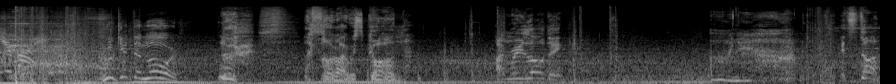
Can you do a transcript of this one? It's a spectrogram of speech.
nearby. We'll get them lowered. I thought I was gone. I'm reloading. Oh no. It's done.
